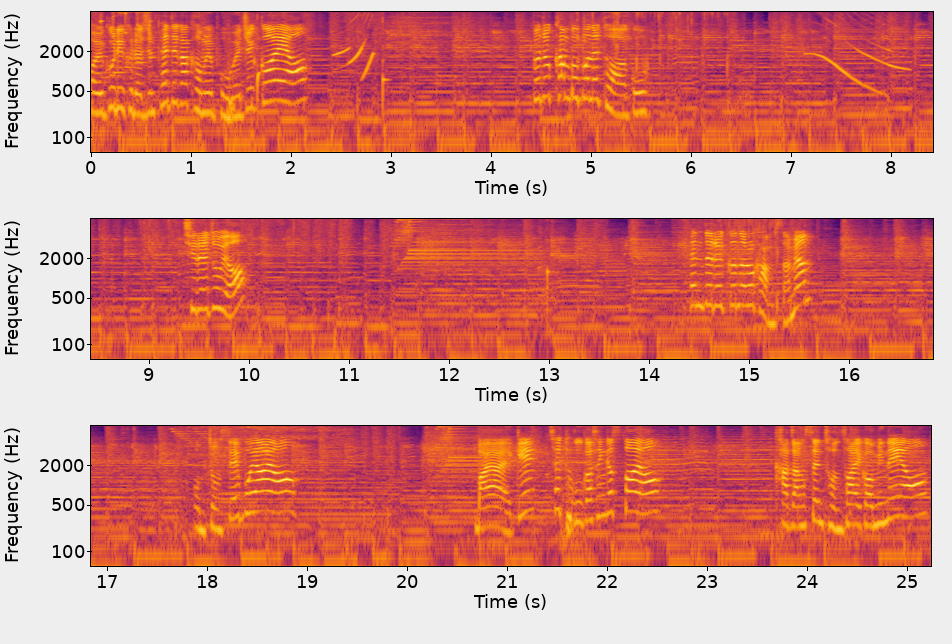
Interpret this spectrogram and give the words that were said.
얼굴이 그려진 패드가 검을 보호해줄 거예요. 뾰족한 부분을 더하고 칠해줘요. 핸들을 끈으로 감싸면 엄청 세 보여요. 마야에게 새 도구가 생겼어요. 가장 센 전사의 검이네요.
